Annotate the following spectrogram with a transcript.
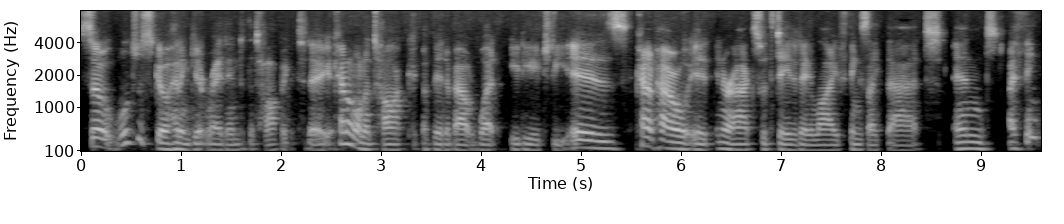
So we'll just go ahead and get right into the topic today. I kind of want to talk a bit about what ADHD is, kind of how it interacts with day to day life, things like that. And I think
